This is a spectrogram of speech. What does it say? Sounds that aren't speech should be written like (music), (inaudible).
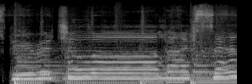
Spiritual Life Center.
